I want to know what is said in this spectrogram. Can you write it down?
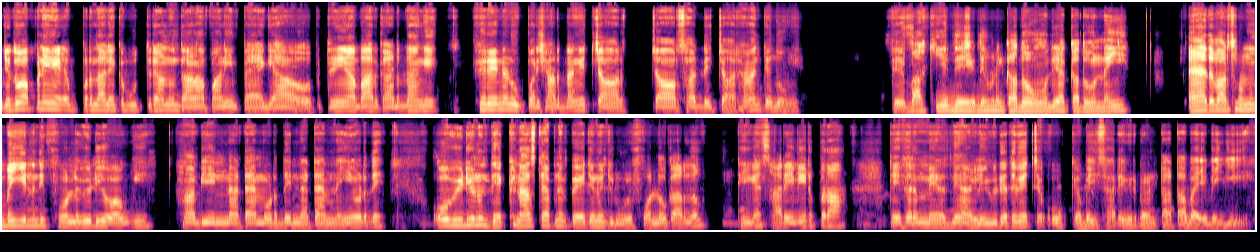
ਜਦੋਂ ਆਪਣੇ ਉੱਪਰ ਵਾਲੇ ਕਬੂਤਰਾਂ ਨੂੰ ਦਾਣਾ ਪਾਣੀ ਪੈ ਗਿਆ, ਉਹ ਟਰੇਆਂ ਬਾਹਰ ਕੱਢ ਦਾਂਗੇ, ਫਿਰ ਇਹਨਾਂ ਨੂੰ ਉੱਪਰ ਛੱਡ ਦਾਂਗੇ 4 4 4.5 ਹਨਾ? ਜਦੋਂ ਵੀ। ਤੇ ਬਾਕੀ ਇਹ ਦੇਖਦੇ ਹੁਣ ਕਦੋਂ ਆਉਂਦੇ ਆ, ਕਦੋਂ ਨਹੀਂ। ਐਤਵਾਰ ਤੁਹਾਨੂੰ ਬਈ ਇਹਨਾਂ ਦੀ ਫੁੱਲ ਵੀਡੀਓ ਆਊਗੀ। ਹਾਂ ਵੀ ਇੰਨਾ ਟਾਈਮ ਉੜਦੇ ਇੰਨਾ ਟਾਈਮ ਨਹੀਂ ਉੜਦੇ ਉਹ ਵੀਡੀਓ ਨੂੰ ਦੇਖਣ ਵਾਸਤੇ ਆਪਣੇ ਪੇਜ ਨੂੰ ਜਰੂਰ ਫੋਲੋ ਕਰ ਲਓ। ਠੀਕ ਹੈ, ਸਾਰੇ ਵੀਰ ਭਰਾ। ਤੇ ਫਿਰ ਮਿਲਦੇ ਹਾਂ ਅਗਲੀ ਵੀਡੀਓ ਦੇ ਵਿੱਚ। ਓਕੇ ਬਈ, ਸਾਰੇ ਵੀਰ ਭਰਾ ਟਾਟਾ ਬਾਏ ਬਾਈ ਜੀ।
